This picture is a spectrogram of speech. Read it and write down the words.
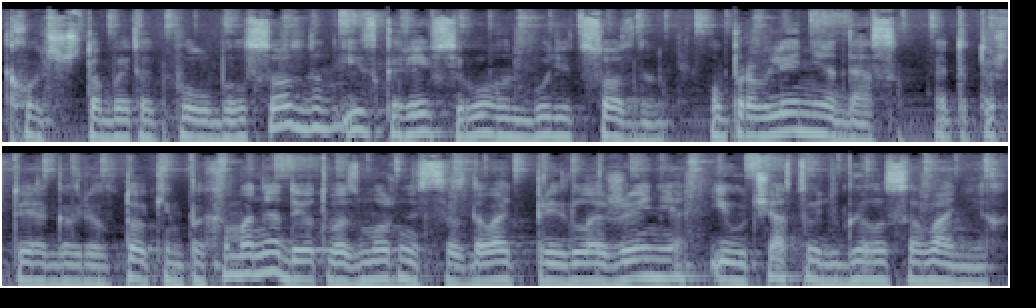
хочет, чтобы этот пул был создан, и, скорее всего, он будет создан. Управление DAO. Это то, что я говорил. Токен PHMN дает возможность создавать предложения и участвовать в голосованиях,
